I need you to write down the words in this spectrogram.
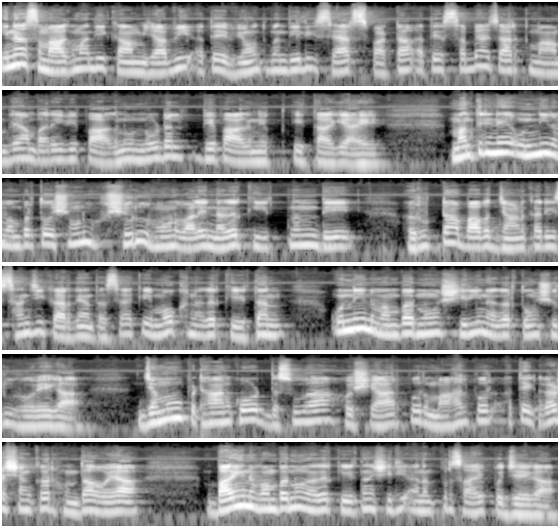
ਇਨ੍ਹਾਂ ਸਮਾਗਮਾਂ ਦੀ ਕਾਮਯਾਬੀ ਅਤੇ ਵਿਉਂਤਬੰਦੀ ਲਈ ਸੈਰ ਸਪਾਟਾ ਅਤੇ ਸੱਭਿਆਚਾਰਕ ਮਾਮਲਿਆਂ ਬਾਰੇ ਵਿਭਾਗ ਨੂੰ ਨੋਡਲ ਵਿਭਾਗ ਨਿਯੁਕਤ ਕੀਤਾ ਗਿਆ ਹੈ ਮੰਤਰੀ ਨੇ 19 ਨਵੰਬਰ ਤੋਂ ਸ਼ੁਰੂ ਸ਼ੁਰੂ ਹੋਣ ਵਾਲੇ ਨਗਰ ਕੀਰਤਨ ਦੇ ਰੂਟਾਂ ਬਾਬਤ ਜਾਣਕਾਰੀ ਸਾਂਝੀ ਕਰਦਿਆਂ ਦੱਸਿਆ ਕਿ ਮੁੱਖ ਨਗਰ ਕੀਰਤਨ 19 ਨਵੰਬਰ ਨੂੰ ਸ਼੍ਰੀਨਗਰ ਤੋਂ ਸ਼ੁਰੂ ਹੋਵੇਗਾ। ਜੰਮੂ ਪਠਾਨਕੋਟ, ਦਸੂਹਾ, ਹੁਸ਼ਿਆਰਪੁਰ, ਮਾਹਲਪੁਰ ਅਤੇ ਗੜਸ਼ੰਕਰ ਹੁੰਦਾ ਹੋਇਆ 22 ਨਵੰਬਰ ਨੂੰ ਨਗਰ ਕੀਰਤਨ ਸ਼੍ਰੀ ਅਨੰਦਪੁਰ ਸਾਹਿਬ ਪੁੱਜੇਗਾ।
